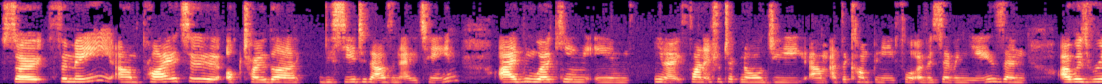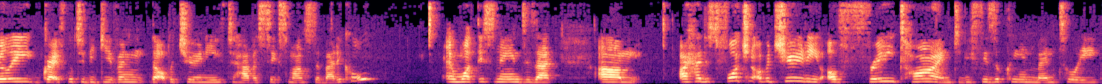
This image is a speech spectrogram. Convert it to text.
So for me, um, prior to October this year, 2018, I'd been working in you know financial technology um, at the company for over seven years, and I was really grateful to be given the opportunity to have a six month sabbatical. And what this means is that um, I had this fortunate opportunity of free time to be physically and mentally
